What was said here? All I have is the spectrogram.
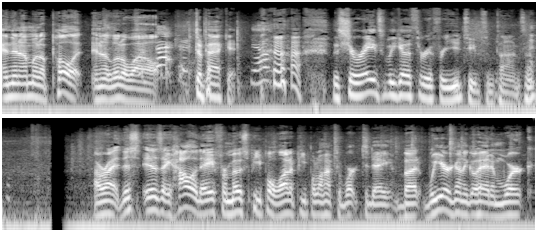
and then I'm gonna pull it in a little while pack it. to pack it. Yeah. the charades we go through for YouTube sometimes. Huh? All right, this is a holiday for most people. A lot of people don't have to work today, but we are going to go ahead and work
